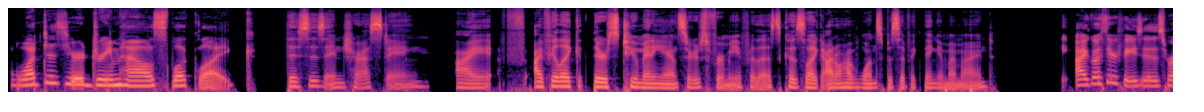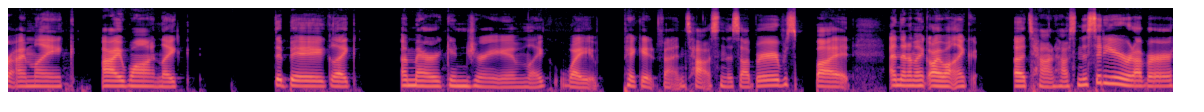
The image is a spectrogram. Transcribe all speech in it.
what does your dream house look like? This is interesting. I, f- I feel like there's too many answers for me for this because like I don't have one specific thing in my mind. I go through phases where I'm like, I want like the big like American dream, like white picket fence house in the suburbs, but and then I'm like, oh, I want like a townhouse in the city or whatever.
